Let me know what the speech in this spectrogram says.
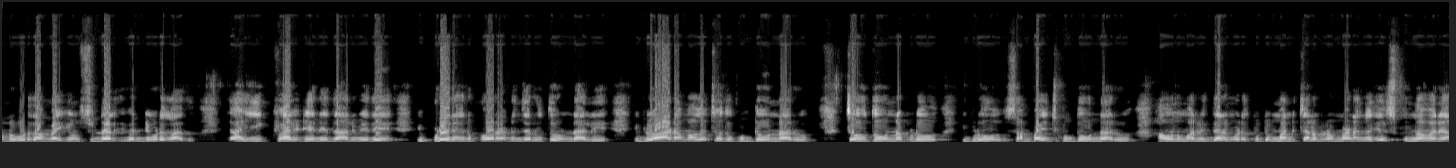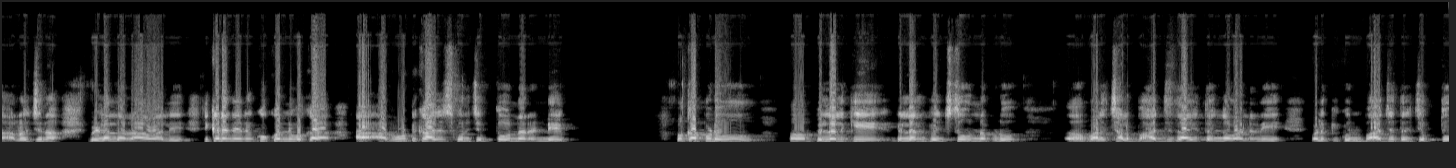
ఉండకూడదు అమ్మాయికి హింస ఉండాలి ఇవన్నీ కూడా కాదు. ఆ ఈక్వాలిటీ అనే దాని మీదే ఎప్పుడైనా పోరాటం జరుగుతూ ఉండాలి. ఇప్పుడు ఆడమగ చదువుకుంటూ ఉన్నారు. చదువుతూ ఉన్నప్పుడు ఇప్పుడు సంపాదించుకుంటూ ఉన్నారు. అవును మన ఇద్దరం కూడా కుటుంబాన్ని చాలా బ్రహ్మాండంగా చేసుకుందాం అనే ఆలోచన వీళ్ళల్లో రావాలి. ఇక్కడ నేను ఇంకో కొన్ని ఒక ఆ- రూట్ కాజేసుకొని చెప్తూ ఉన్నానండి ఒకప్పుడు పిల్లలకి పిల్లల్ని పెంచుతూ ఉన్నప్పుడు వాళ్ళకి చాలా బాధ్యతాయుతంగా వాళ్ళని వాళ్ళకి కొన్ని బాధ్యతలు చెప్తూ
